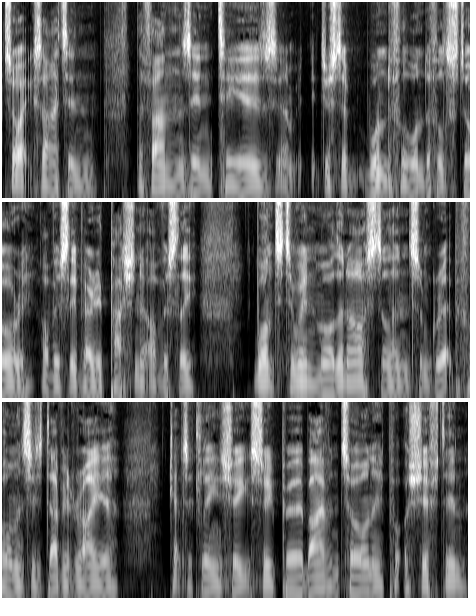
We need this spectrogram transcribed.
so exciting. The fans in tears. Um, just a wonderful, wonderful story. Obviously, very passionate. Obviously, wanted to win more than Arsenal and some great performances. David Raya kept a clean sheet, superb. Ivan Toney put a shift in.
